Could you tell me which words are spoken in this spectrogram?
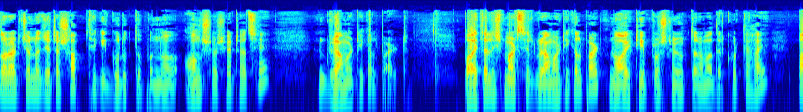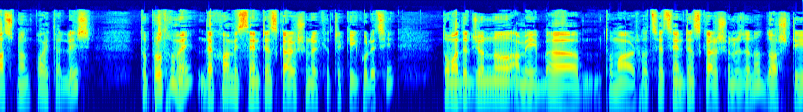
করার জন্য যেটা সব থেকে গুরুত্বপূর্ণ অংশ সেটা হচ্ছে গ্রামাটিক্যাল পার্ট পঁয়তাল্লিশ মার্কসের গ্রামাটিক্যাল পার্ট নয়টি প্রশ্নের উত্তর আমাদের করতে হয়। পাঁচ নং পঁয়তাল্লিশ। তো প্রথমে দেখো আমি সেন্টেন্স কারেকশনের ক্ষেত্রে কি করেছি? তোমাদের জন্য আমি তোমার হচ্ছে সেন্টেন্স কারেকশনের জন্য দশটি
